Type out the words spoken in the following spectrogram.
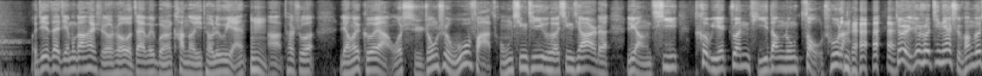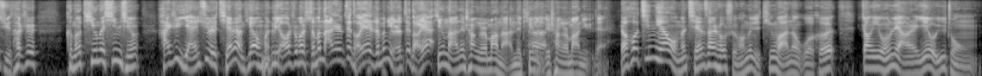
我记得在节目刚开始的时候，我在微博上看到一条留言，嗯啊，他说：“两位哥呀，我始终是无法从星期一和星期二的两期特别专题当中走出来，就是也就是说，今天水房歌曲他是可能听的心情还是延续着前两天我们聊什么什么男人最讨厌，什么女人最讨厌。听男的唱歌骂男的，听女的唱歌骂女的。然后今天我们前三首水房歌曲听完呢，我和张一我们两个人也有一种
